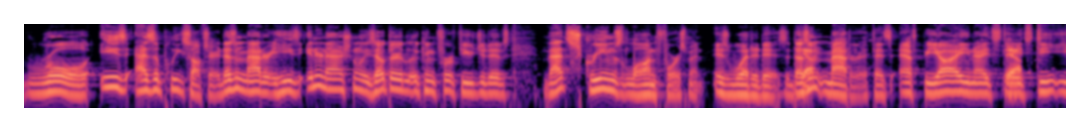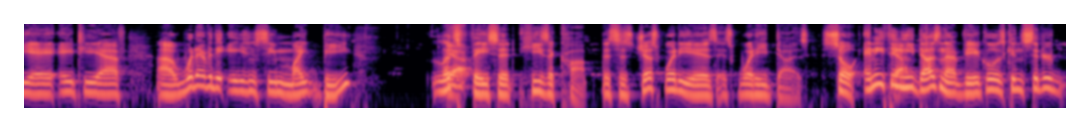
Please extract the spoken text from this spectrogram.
role is as a police officer. It doesn't matter. He's international. He's out there looking for fugitives. That screams law enforcement, is what it is. It doesn't Yeah. matter if it's FBI, United States, DEA, ATF, uh, whatever the agency might be let's Yeah. face it, he's a cop. This is just what he is, it's what he does. So anything Yeah. he does in that vehicle is considered,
